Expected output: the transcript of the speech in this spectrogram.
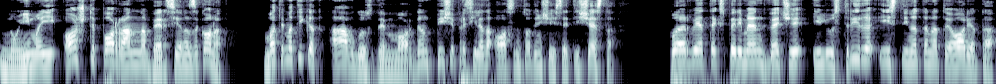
Но има и още по-ранна версия на закона. Математикът Август де Морган пише през 1866 Първият експеримент вече иллюстрира истината на теорията,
